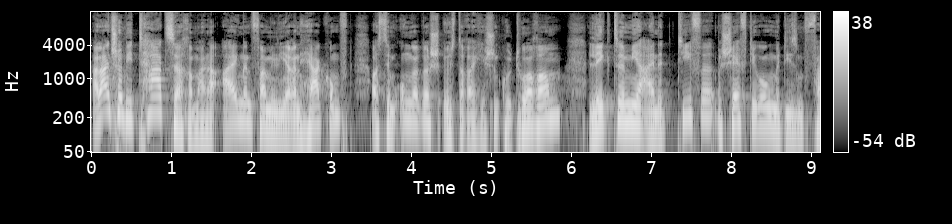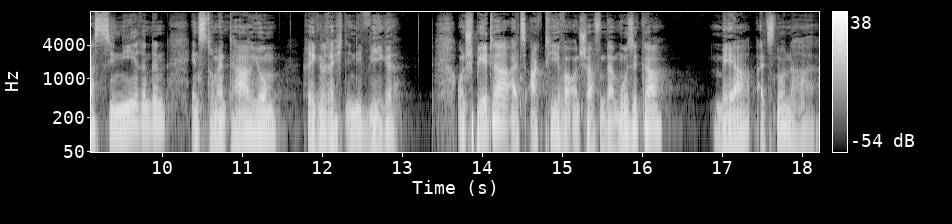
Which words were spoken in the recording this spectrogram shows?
Allein schon die Tatsache meiner eigenen familiären Herkunft aus dem ungarisch-österreichischen Kulturraum legte mir eine tiefe Beschäftigung mit diesem faszinierenden Instrumentarium regelrecht in die Wiege und später als aktiver und schaffender Musiker mehr als nur nahe.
